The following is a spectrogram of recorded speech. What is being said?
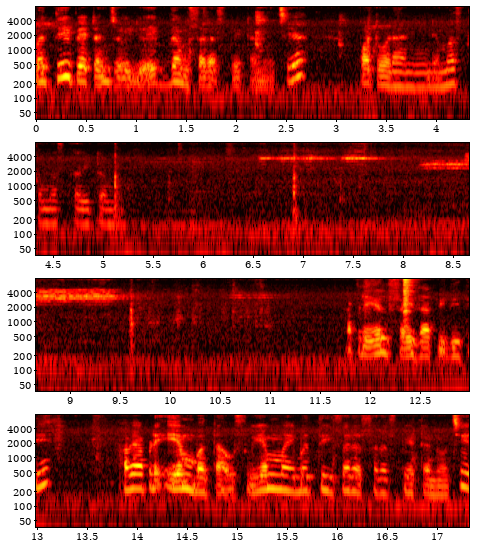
બધી પેટર્ન જોઈ લો એકદમ સરસ પેટર્ન છે. પટોળાની ને મસ્ત મસ્ત આઈટમો આપણે એલ સાઈઝ આપી દીધી. હવે આપણે એમ બતાવશું. એમમાં બધી સરસ સરસ પેટર્નો છે.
